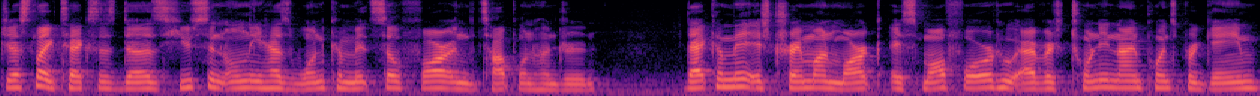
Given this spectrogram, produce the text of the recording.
Just like Texas does, Houston only has one commit so far in the top 100. That commit is Tramon Mark, a small forward who averaged 29 points per game,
